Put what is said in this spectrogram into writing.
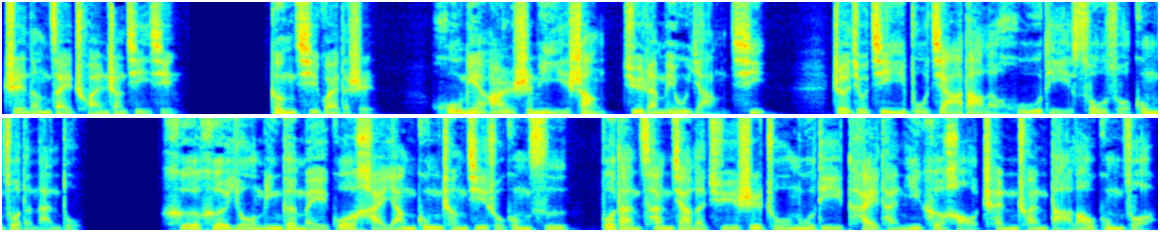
只能在船上进行。更奇怪的是，湖面二十米以上居然没有氧气，这就进一步加大了湖底搜索工作的难度。赫赫有名的美国海洋工程技术公司。不但参加了举世瞩目的泰坦尼克号沉船打捞工作，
